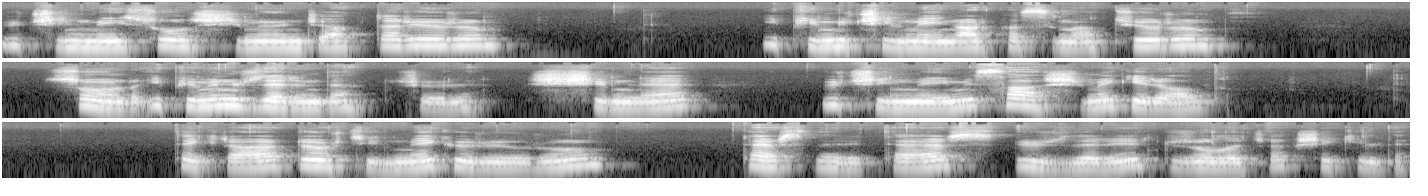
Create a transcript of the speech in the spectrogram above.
3 ilmeği sol şişime önce aktarıyorum ipimi 3 ilmeğin arkasına atıyorum. Sonra ipimin üzerinden şöyle şişimle 3 ilmeğimi sağ şişime geri aldım. tekrar 4 ilmek örüyorum. Tersleri ters, düzleri düz olacak şekilde.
